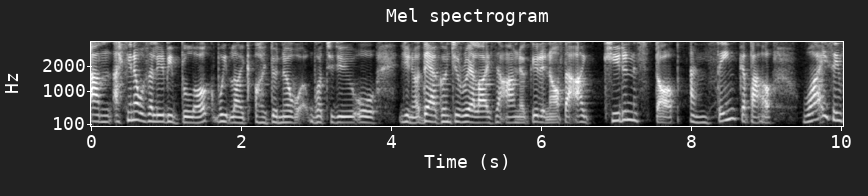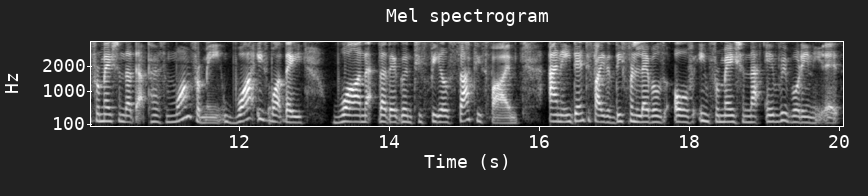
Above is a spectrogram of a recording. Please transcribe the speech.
Um, I think I was a little bit blocked with like, I don't know what, what to do, or, you know, they are going to realize that I'm not good enough, that I couldn't stop and think about what is the information that that person want from me? What is what they want that they're going to feel satisfied and identify the different levels of information that everybody needed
